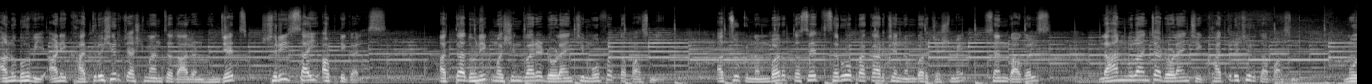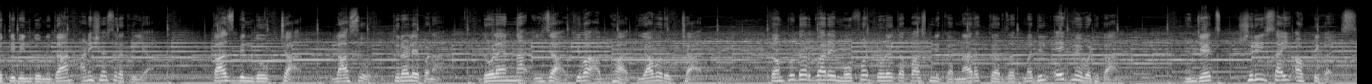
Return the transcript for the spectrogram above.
अनुभवी आणि खात्रीशीर चष्म्यांचं दालन म्हणजेच श्री साई ऑप्टिकल्स. अत्याधुनिक मशीनद्वारे डोळ्यांची मोफत तपासणी. अचूक नंबर तसेच सर्व प्रकारचे नंबर चष्मे सन गॉगल्स लहान मुलांच्या डोळ्यांची खात्रीशीर तपासणी मोतीबिंदू निदान आणि शस्त्रक्रिया काचबिंदू उपचार लासूर तिरळेपणा डोळ्यांना इजा किंवा अपघात यावर उपचार. कम्प्युटरद्वारे मोफत डोळे तपासणी करणारं कर्जतमधील एकमेव ठिकाण म्हणजेच Shri Sai opticals.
